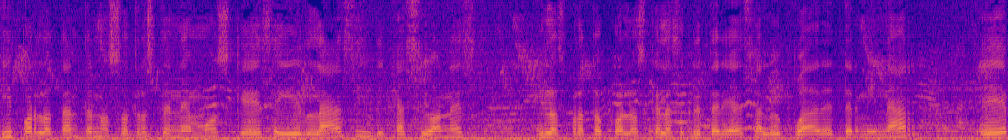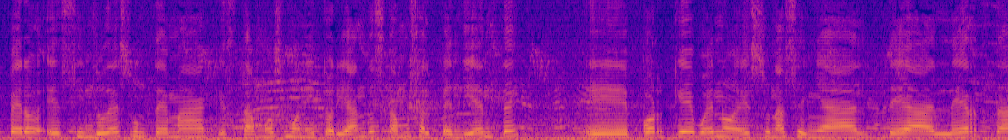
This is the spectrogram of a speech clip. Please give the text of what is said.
y por lo tanto nosotros tenemos que seguir las indicaciones y los protocolos que la Secretaría de Salud pueda determinar, eh, pero eh, sin duda es un tema que estamos monitoreando, estamos al pendiente, eh, porque bueno, es una señal de alerta.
